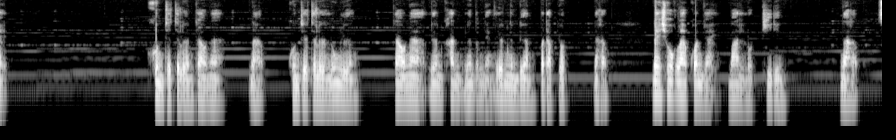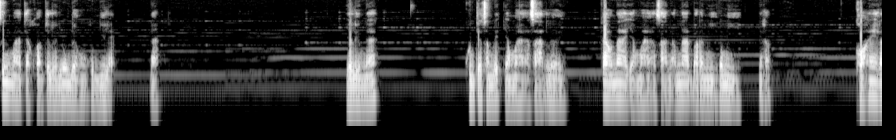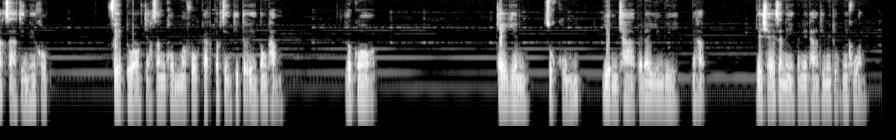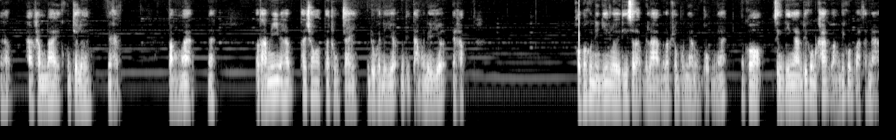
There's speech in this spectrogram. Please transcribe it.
คุณจะเจริญก้าวหน้านะครับ คุณจะเจริญรุ่งเรืองก้าวหน้าเลื่อนขั้นเลื่อนตำแหน่งเลื่อนเงินเดือนประดับยศนะครับ ได้โชคลาภก้อนใหญ่บ้านรถที่ดินนะครับ ซึ่งมาจากความเจริญรุ่งเรืองของคุณนี่แหละนะอย่าลืมนะ คุณจะสำเร็จอย่างมหาศาลเลย ก้าวหน้าอย่างมหาศาลอำนาจบารมีก็มีนะครับ ขอให้รักษาศีลให้ครบ เฟดตัวออกจากสังคมมาโฟกัสกับสิ่งที่ตัวเองต้องทำแล้วก็ ใจเย็นสุขุม เย็นชาไปได้ยิ่งดีนะครับ อย่าใช้เสน่ห์ไปในทางที่ไม่ถูกไม่ควรนะครับ หากทำได้คุณเจริญนะครับปังมากนะเอาตามนี้นะครับ ถ้าชอบถ้าถูกใจมาดูกันได้เยอะมาติดตามกันได้เยอะนะครับ ขอบพระคุณอย่างยิ่งเลยที่สละเวลามารับชมผลงานของผมนะ แล้วก็สิ่งดีงามที่คุณคาดหวังที่คุณปรารถนา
